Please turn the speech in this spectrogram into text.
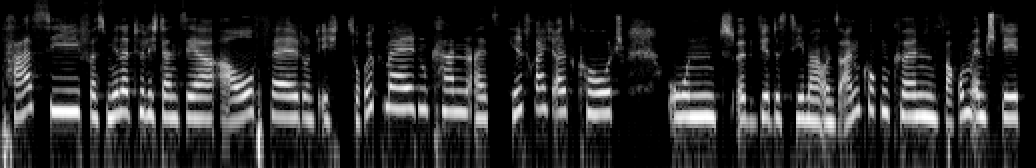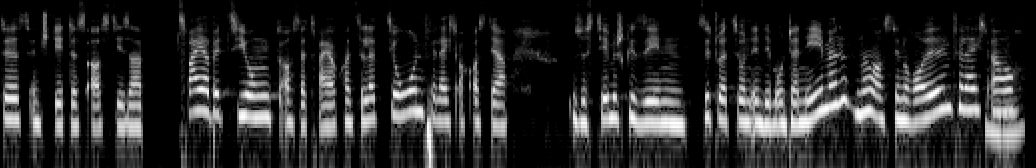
passiv, was mir natürlich dann sehr auffällt und ich zurückmelden kann als hilfreich als Coach und äh, wir das Thema uns angucken können. Warum entsteht es? Entsteht es aus dieser Zweierbeziehung, aus der Zweierkonstellation, vielleicht auch aus der systemisch gesehen Situation in dem Unternehmen, ne, aus den Rollen vielleicht mhm. auch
